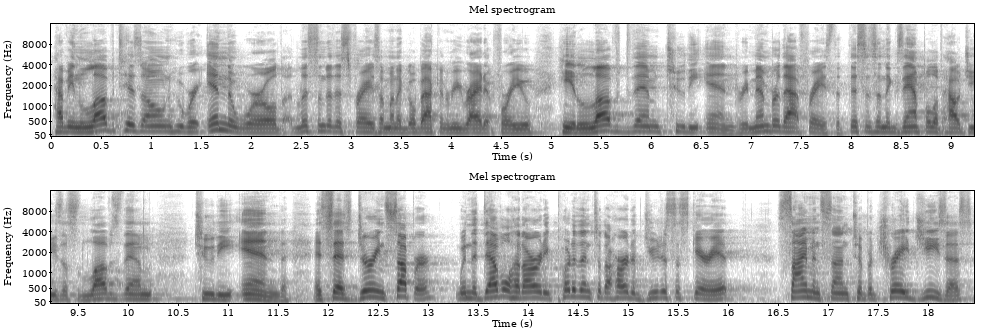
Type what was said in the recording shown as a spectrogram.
having loved his own who were in the world, listen to this phrase. I'm going to go back and rewrite it for you. He loved them to the end. Remember that phrase, that this is an example of how Jesus loves them to the end. It says, during supper, when the devil had already put it into the heart of Judas Iscariot, Simon's son, to betray Jesus.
